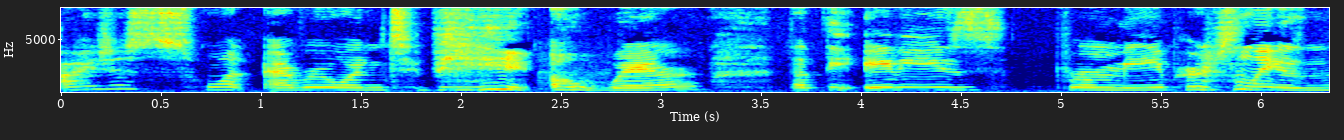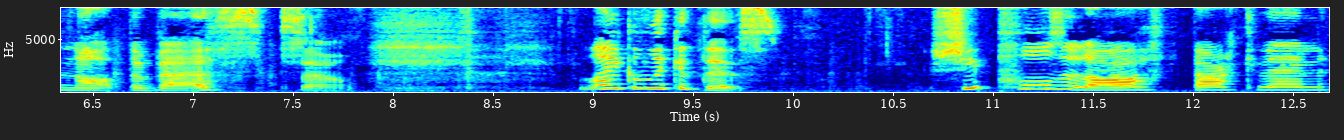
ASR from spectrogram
I just want everyone to be aware that the 80s for me personally is not the best. So like look at this. She pulls it off back then.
